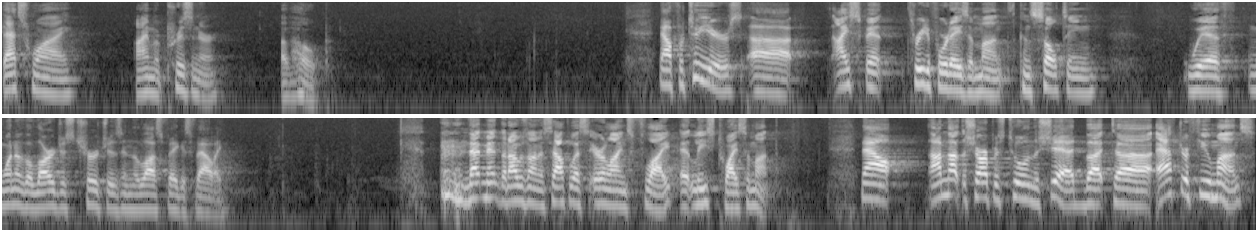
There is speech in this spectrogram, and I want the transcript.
That's why I'm a prisoner of hope. Now, for two years, uh, I spent three to four days a month consulting with one of the largest churches in the Las Vegas Valley. that meant that I was on a Southwest Airlines flight at least twice a month. Now, I'm not the sharpest tool in the shed, but uh, after a few months,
